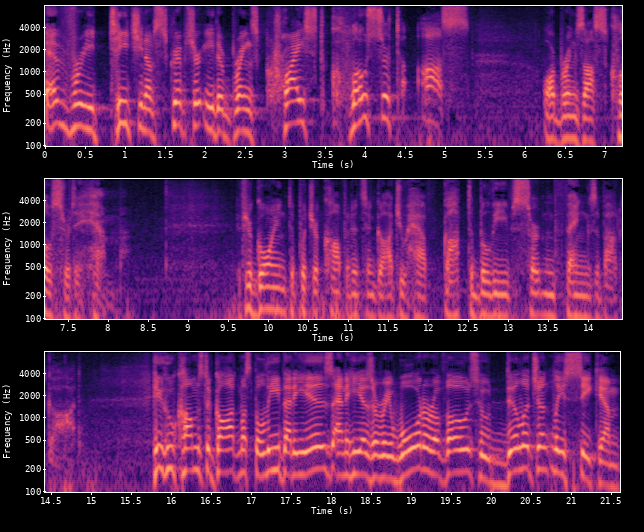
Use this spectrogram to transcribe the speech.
Every teaching of Scripture either brings Christ closer to us or brings us closer to him. If you're going to put your confidence in God, you have got to believe certain things about God. He who comes to God must believe that He is, and He is a rewarder of those who diligently seek Him.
